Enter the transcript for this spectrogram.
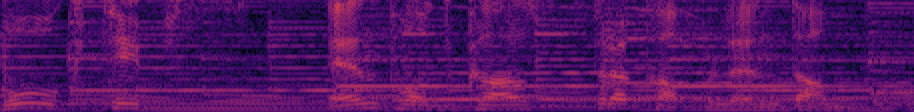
Boktips, en podkast fra Cappelen Dam.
